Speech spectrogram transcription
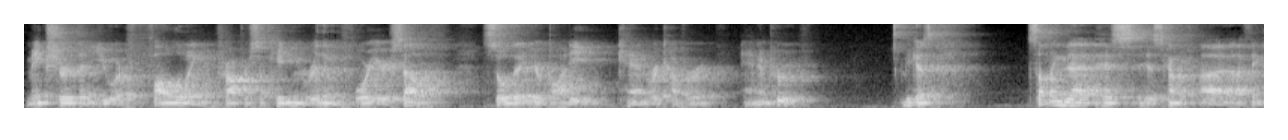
Make sure that you are following a proper circadian rhythm for yourself so that your body can recover and improve. Because something that has, has kind of, uh, I think,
